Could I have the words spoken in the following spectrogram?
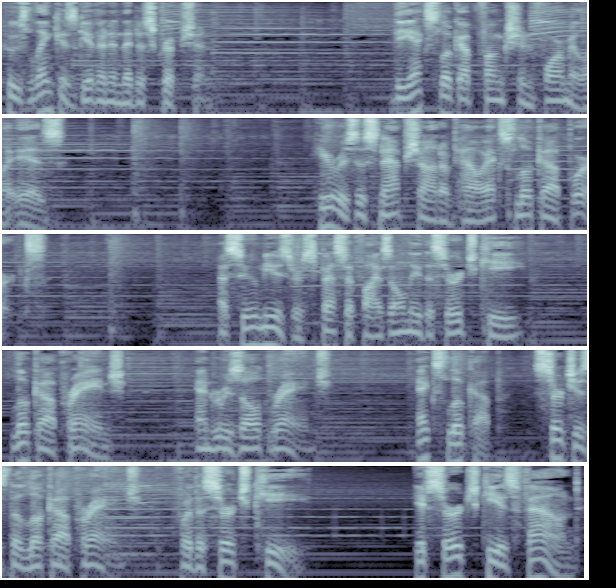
whose link is given in the description. The XLOOKUP function formula is Here is a snapshot of how XLOOKUP works. Assume user specifies only the search key, lookup range, and result range. XLOOKUP searches the lookup range for the search key. If search key is found,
